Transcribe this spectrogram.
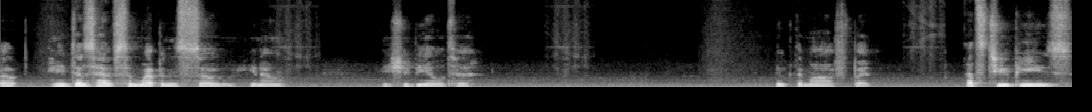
Well, he does have some weapons, so, you know, he should be able to nuke them off, but that's two Ps.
